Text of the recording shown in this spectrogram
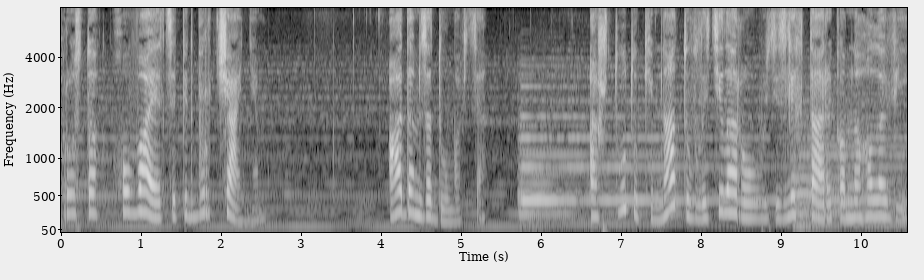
просто ховається під бурчанням. Адам задумався. Аж тут у кімнату влетіла Роузі з ліхтариком на голові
